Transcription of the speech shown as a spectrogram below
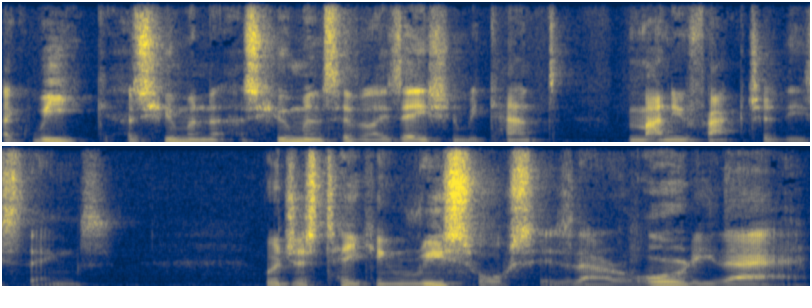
like we as human as human civilization we can't manufacture these things we're just taking resources that are already there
